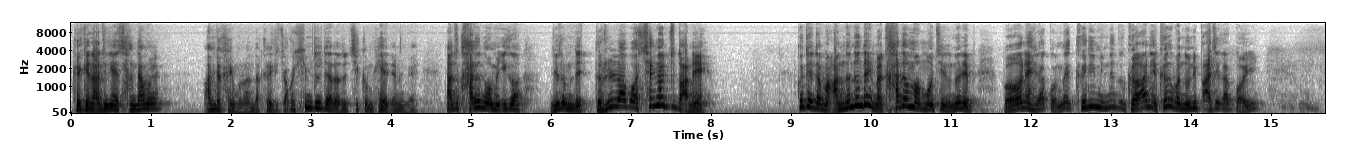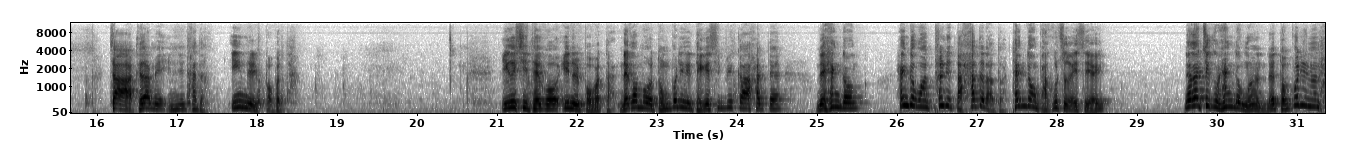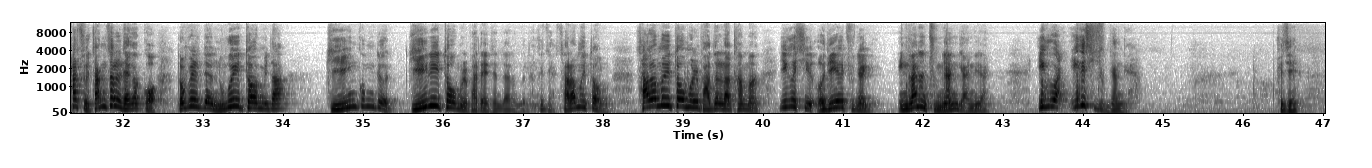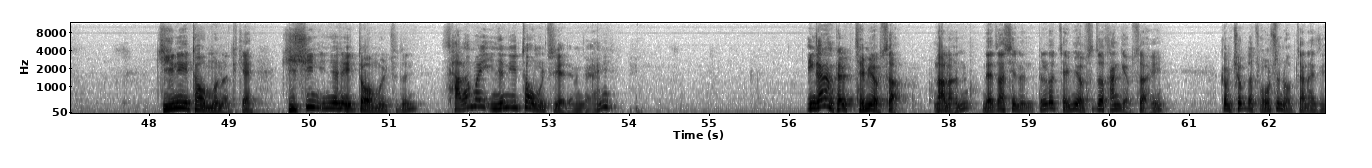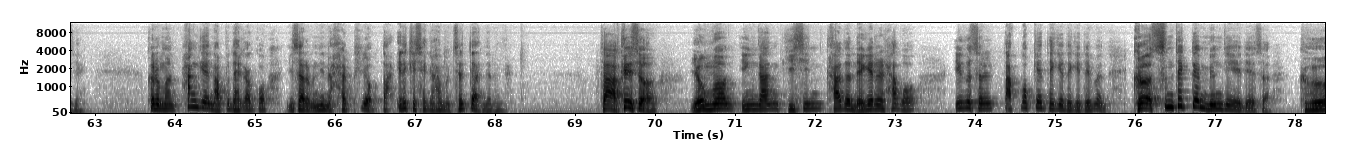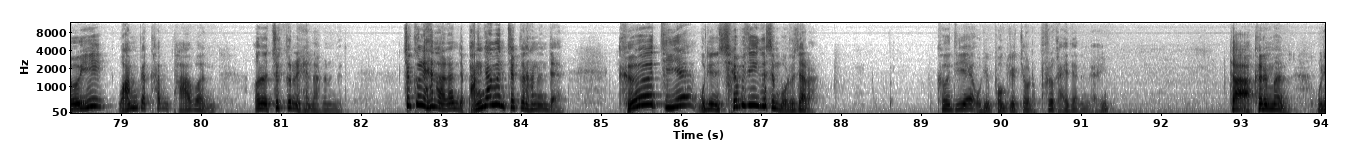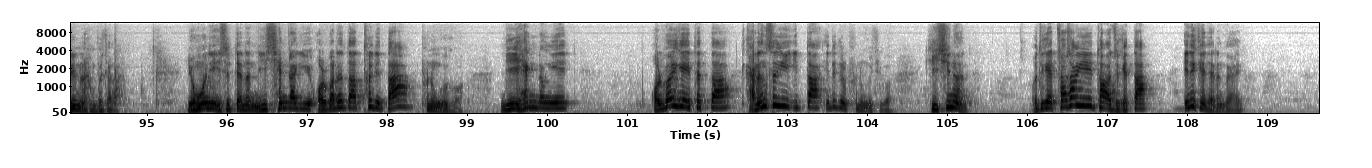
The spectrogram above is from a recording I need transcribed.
그렇게 나중에 상담을 완벽하게 못한다. 그렇게 조금 힘들더라도 지금 해야 되는 거예요. 나중에 카드 놓으면 이거 여러분들 들으려고 생각지도 안해. 그때 되면 안 넣는다 이말. 카드만 못 치, 눈에 뻔해 해갖고 뭐 그림 있는 거 그 안에 그거만 눈이 빠져갖고 자 그 다음에 인증카드. 인을 뽑았다 이것이 되고 인을 뽑았다. 내가 뭐 돈벌이 되겠습니까? 할 때 내 행동 행동은 틀렸다 하더라도 행동은 바꿀 수가 있어요. 내가 지금 행동은 내 돈벌이는 할 수 장사를 해갖고 돈벌이 때 누구의 도움이다? 기인공도 기인의 도움을 받아야 된다는 거다. 그죠? 사람의 도움. 사람의 도움을 받으려고 하면 이것이 어디에 중요한 인간은 중요한 게 아니라 이거 이것이 중요한 거야. 그지? 기인의 도움은 어떻게 귀신 인연의 도움을 주든 사람의 인연의 도움을 줘야 되는 거야. 인간은 별 재미없어. 나는 내 자신은 별로 재미없어도 관계없어. 그럼 전부 다 좋을 수는 없잖아요 그지? 그러면 한 개 나쁘다 해갖고 이 사람은 니는 할 필요 없다. 이렇게 생각하면 절대 안 되는 거야. 자 그래서 영혼, 인간, 귀신, 카드 네 개를 하고 이것을 딱 뽑게 되게 되게 되면 그 선택된 명제에 대해서 거의 완벽한 답은 어느 접근을 해 나가는 거다. 접근을 해 나가는데 방향은 접근하는데 그 뒤에 우리는 세부적인 것은 모르잖아. 그 뒤에 우리 본격적으로 풀어가야 되는 거예요. 자, 그러면 우리는 한번 보자. 영혼이 있을 때는 네 생각이 올바르다 틀렸다 푸는 거고 네 행동이 올바르게 됐다 가능성이 있다 이렇게 푸는 것이고 귀신은 어떻게 조상이 도와주겠다 이렇게 되는 거야.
